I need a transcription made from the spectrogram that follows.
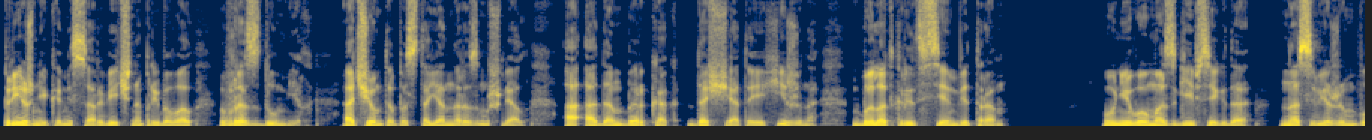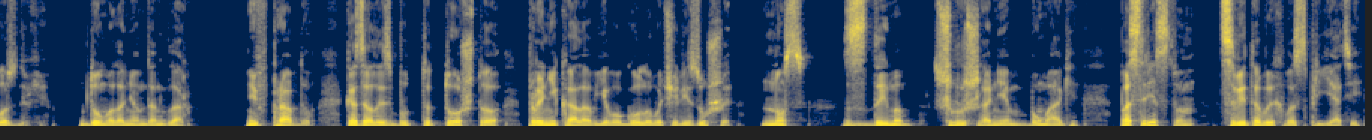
Прежний комиссар вечно пребывал в раздумьях, о чем-то постоянно размышлял, а Адамберг, как дощатая хижина, был открыт всем ветрам. «У него мозги всегда на свежем воздухе», — думал о нем Данглар. И вправду, казалось, будто то, что проникало в его голову через уши, нос, с дымом, шуршанием бумаги, посредством цветовых восприятий,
